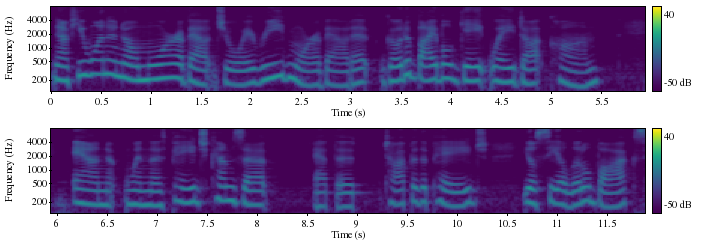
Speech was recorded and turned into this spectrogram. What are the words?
Now, if you want to know more about joy, read more about it, go to BibleGateway.com. And when the page comes up at the top of the page, you'll see a little box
